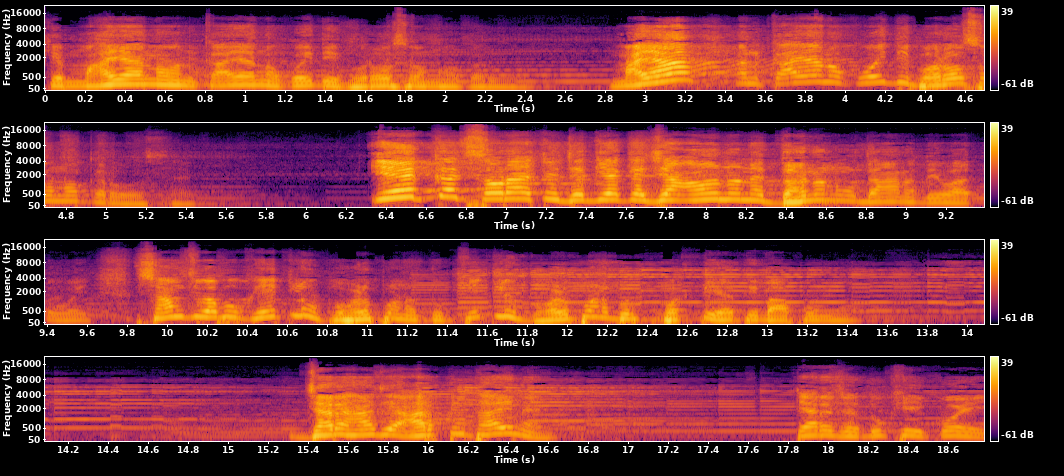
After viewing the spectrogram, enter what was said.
કે માયાનો અને કાયાનો કોઈ દી ભરોસો ન કરવો. માયા? અને કાયાનો કોઈ દી ભરોસો ન કરવો સાહેબ. એક જ સૌરાષ્ટ્રની જગ્યા કે જ્યાં અન્ન અને ધનનું દાન દેવાતું હોય. શામજી બાપુ કેટલું ભોળપણ હતું કેટલી ભોળપણ ભક્તિ હતી બાપુની. જ્યારે હાજે આરતી થાય ને ત્યારે જે દુખી કોઈ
